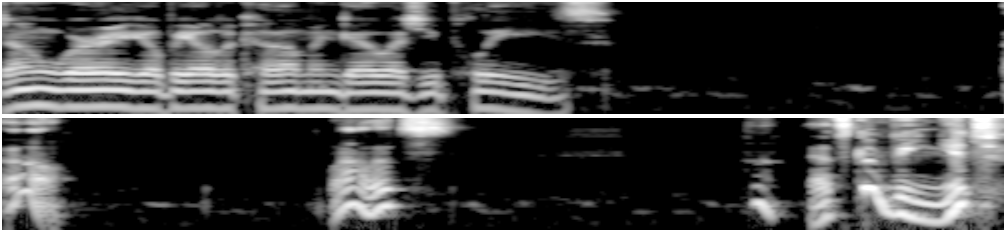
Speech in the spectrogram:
don't worry, you'll be able to come and go as you please. Oh. Wow, that's. Huh, that's convenient.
